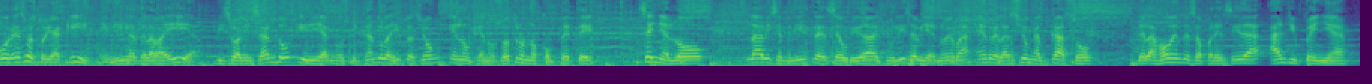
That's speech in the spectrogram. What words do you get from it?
Por eso estoy aquí, en Islas de la Bahía, visualizando y diagnosticando la situación en lo que a nosotros nos compete, señaló la viceministra de Seguridad, Yulisa Villanueva, en relación al caso de la joven desaparecida Angie Peña,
